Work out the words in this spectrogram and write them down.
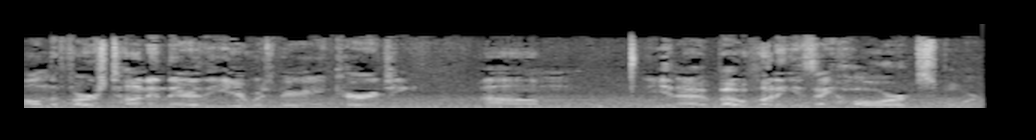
on the first hunt in there of the year was very encouraging. Um, you know, bow hunting is a hard sport.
